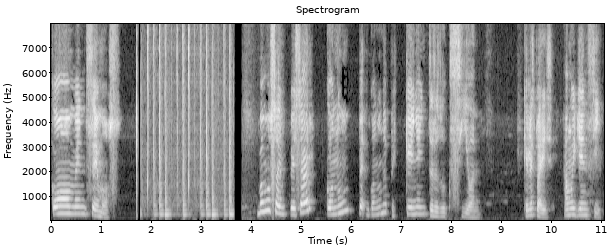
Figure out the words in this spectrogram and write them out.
comencemos. Vamos a empezar con, un, con una pequeña introducción. ¿Qué les parece? Ah, muy bien, sí.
